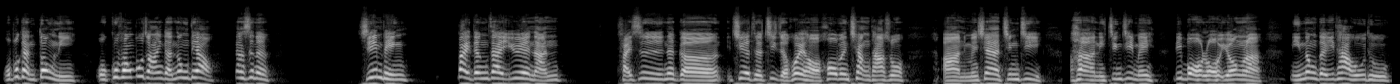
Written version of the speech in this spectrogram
我不敢动你，我国防部长也敢弄掉。但是呢，习近平、拜登在越南。才是那个接着记者会吼，后面呛他说啊，你们现在经济啊，你经济没你不裸用了，你弄得一塌糊涂。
